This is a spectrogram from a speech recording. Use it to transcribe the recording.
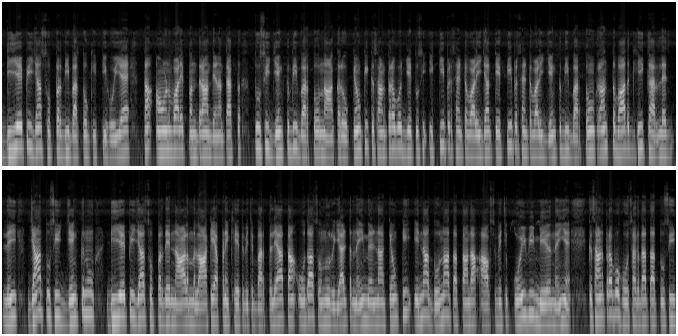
ਡੀਏਪੀ ਜਾਂ ਸੁਪਰ ਦੀ ਵਰਤੋਂ ਕੀਤੀ ਹੋਈ ਹੈ, ਤਾਂ ਆਉਣ ਵਾਲੇ 15 ਦਿਨਾਂ ਤੱਕ ਤੁਸੀਂ ਜਿੰਕ ਦੀ ਵਰਤੋਂ ਨਾ ਕਰੋ। ਕਿਉਂਕਿ ਕਿਸਾਨ ਭਰਾਵੋ ਜੇ ਤੁਸੀਂ 21% ਵਾਲੀ ਜਾਂ 33% ਵਾਲੀ ਜਿੰਕ ਦੀ ਵਰਤੋਂ ਤੁਰੰਤ ਬਾਅਦ ਹੀ ਕਰ ਲੈ- ਲਈ ਜਾਂ ਤੁਸੀਂ ਜਿੰਕ ਨੂੰ ਡੀਏਪੀ ਜਾਂ ਸੁਪਰ ਦੇ ਨਾਲ ਮਿਲਾ ਕੇ ਆਪਣੇ ਖੇਤ ਵਿੱਚ ਵਰਤ ਲਿਆ, ਤਾਂ ਉਹਦਾ ਤੁਹਾਨੂੰ ਰਿਜ਼ਲਟ ਨਹੀਂ ਮਿਲਣਾ। ਕਿਉਂਕਿ ਇਹਨਾਂ ਦੋਨਾਂ ਤੱਤਾਂ ਦਾ ਆਪਸ ਵਿੱਚ ਕੋਈ ਵੀ ਮੇਲ ਨਹੀਂ ਹੈ। ਕਿਸਾਨ ਭਰਾਵੋ ਹੋ ਸਕਦਾ ਤਾਂ ਤੁਸੀਂ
